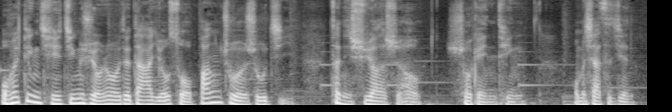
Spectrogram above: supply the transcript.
我会定期精选我认为对大家有所帮助的书籍，在你需要的时候说给你听。我们下次见。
